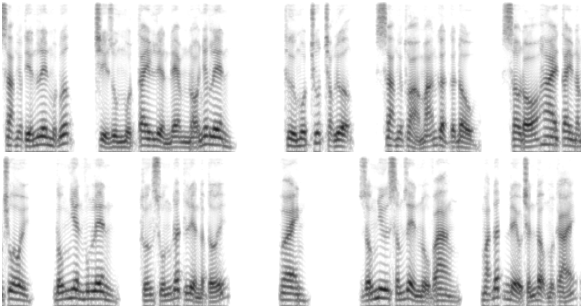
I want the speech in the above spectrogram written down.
sạc nhựa tiến lên một bước, chỉ dùng một tay liền đem nó nhấc lên. Thử một chút trọng lượng, sạc nhựa thỏa mãn gật gật đầu, sau đó hai tay nắm trôi bỗng nhiên vung lên, hướng xuống đất liền đập tới. Vê anh, giống như sấm rền nổ vang, mặt đất đều chấn động một cái.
